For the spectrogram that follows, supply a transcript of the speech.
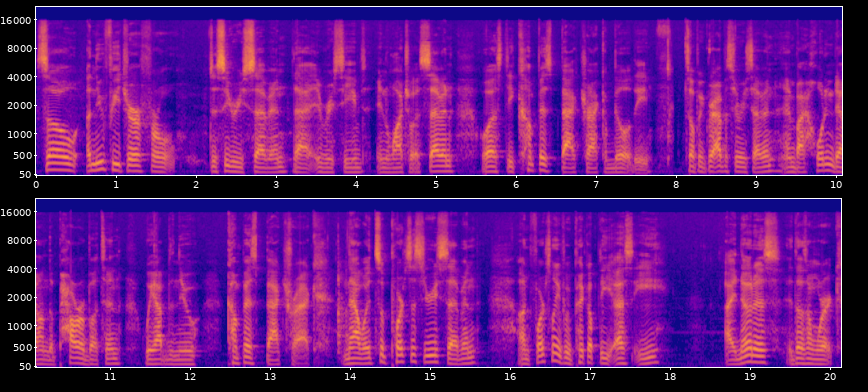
So a new feature for the Series 7 that it received in WatchOS 7 was the compass backtrack ability. So if we grab a Series 7 and by holding down the power button, we have the new compass backtrack. Now it supports the Series 7. Unfortunately, if we pick up the SE, I notice it doesn't work.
